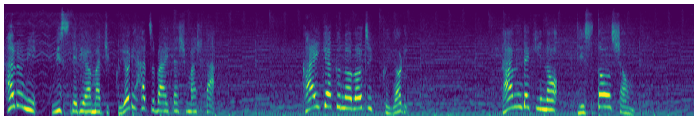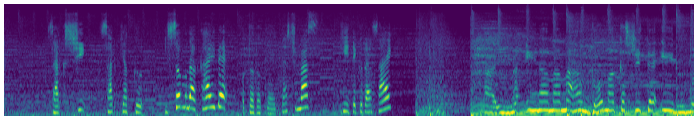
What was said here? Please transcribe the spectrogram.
春にウィステリアマジックより発売いたしました。開脚のロジックより端的のディストーション。作詞作曲磯村海でお届けいたします。聴いてください。曖昧なままごまかしているの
